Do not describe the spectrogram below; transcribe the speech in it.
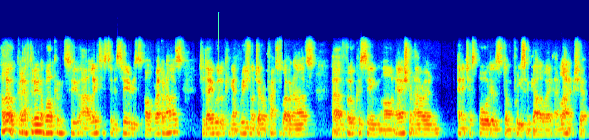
Hello, good afternoon and welcome to our latest in a series of webinars. Today we're looking at regional general practice webinars uh, focusing on Ayrshire and Arran, NHS Borders, Dumfries and Galloway and Lanarkshire.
